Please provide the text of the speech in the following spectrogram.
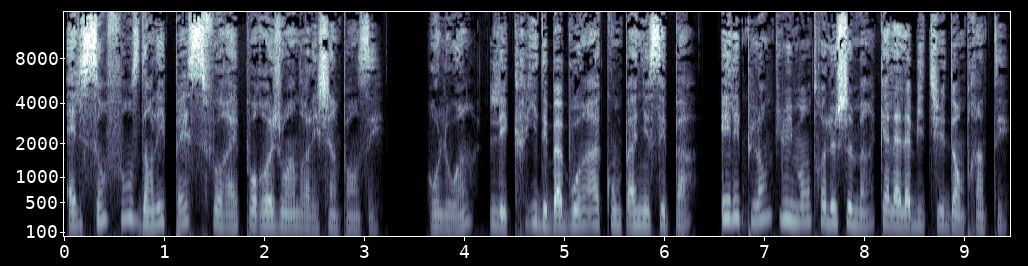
elle s'enfonce dans l'épaisse forêt pour rejoindre les chimpanzés. Au loin, les cris des babouins accompagnent ses pas et les plantes lui montrent le chemin qu'elle a l'habitude d'emprunter.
